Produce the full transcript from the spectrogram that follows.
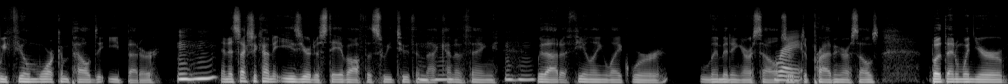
we feel more compelled to eat better, mm-hmm, and it's actually kind of easier to stave off the sweet tooth and Mhm. that kind of thing mm-hmm, without it feeling like we're limiting ourselves or depriving ourselves. But then when you're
